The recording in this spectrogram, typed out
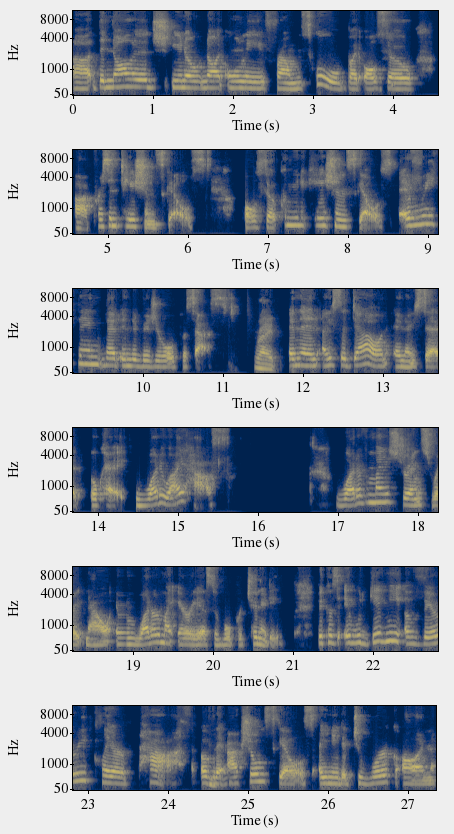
uh, the knowledge, you know, not only from school, but also uh, presentation skills, also communication skills, everything that individual possessed. Right. And then I sat down and I said, okay, what do I have? what are my strengths right now and what are my areas of opportunity because it would give me a very clear path of mm-hmm. the actual skills i needed to work on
